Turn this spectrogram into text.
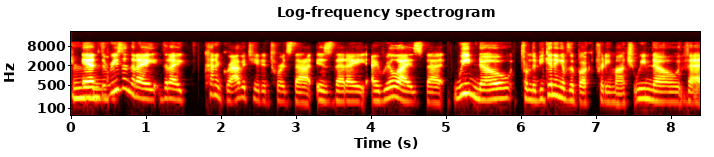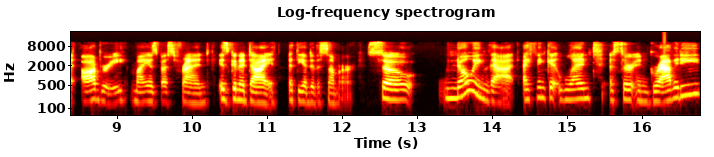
Mm-hmm. And the mm-hmm. reason that I that I kind of gravitated towards that is that I, I realized that we know from the beginning of the book, pretty much, we know that Aubrey, Maya's best friend, is going to die at the end of the summer. So knowing that, I think it lent a certain gravity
